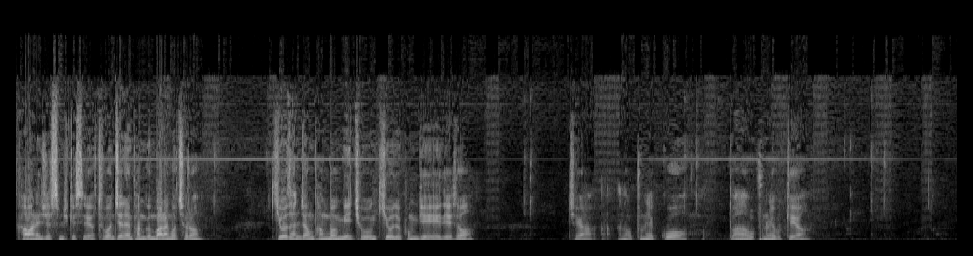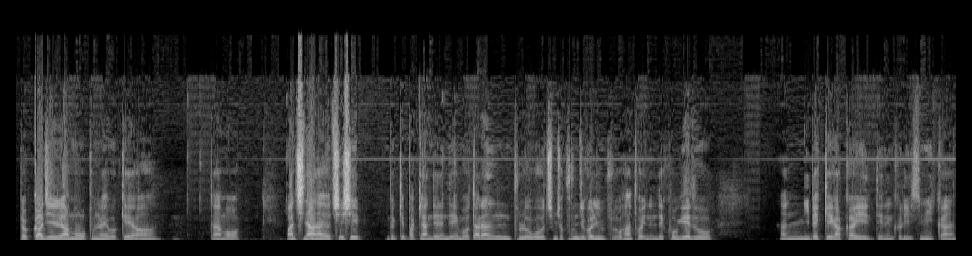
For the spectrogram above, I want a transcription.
감안해 주셨으면 좋겠어요. 두 번째는 방금 말한 것처럼 키워드 선정 방법 및 좋은 키워드 공개에 대해서 제가 하나 오픈을 했고, 또 하나 오픈을 해볼게요. 몇 가지를 한번 오픈을 해볼게요. 일단 뭐, 많지는 않아요. 70 몇 개밖에 안 되는데, 뭐, 다른 블로그, 지금 저품질 걸린 블로그 하나 더 있는데, 거기에도 한 200개 가까이 되는 글이 있으니까,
